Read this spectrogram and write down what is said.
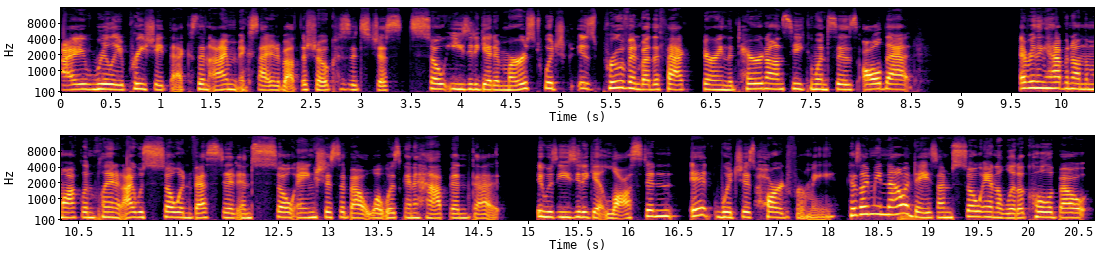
I really appreciate that because then I'm excited about the show because it's just so easy to get immersed, which is proven by the fact during the pterodon sequences, all that everything happened on the Moclan planet. I was so invested and so anxious about what was going to happen that it was easy to get lost in it, which is hard for me. Because I mean, nowadays I'm so analytical about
